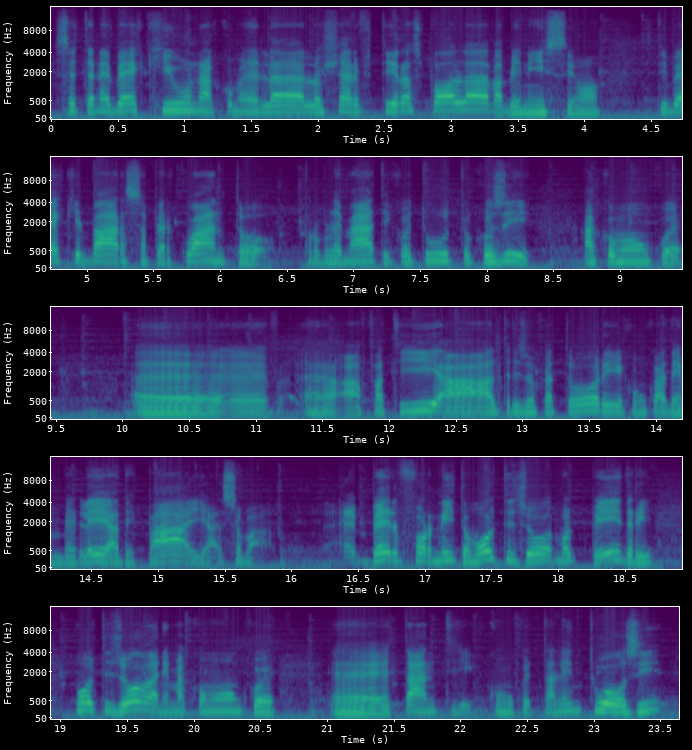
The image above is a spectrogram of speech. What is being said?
se te ne becchi una come il- lo Sheriff Tiraspol va benissimo, ti becchi il Barça per quanto problematico e tutto così ha comunque eh, eh, a Fatih, a altri giocatori, comunque a Dembélé, a Depay, insomma è ben fornito, molti, gio- molti Pedri, molti giovani ma comunque eh, tanti comunque talentuosi.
